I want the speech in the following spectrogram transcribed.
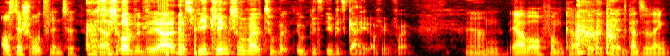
Aus der Schrotflinte. Aus Ja. der Schrotflinte, ja. Das Spiel klingt schon mal zu, übelst, übelst geil, auf jeden Fall. Ja. Mhm. Ja, aber auch vom Charakter. Jetzt kannst du deinen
